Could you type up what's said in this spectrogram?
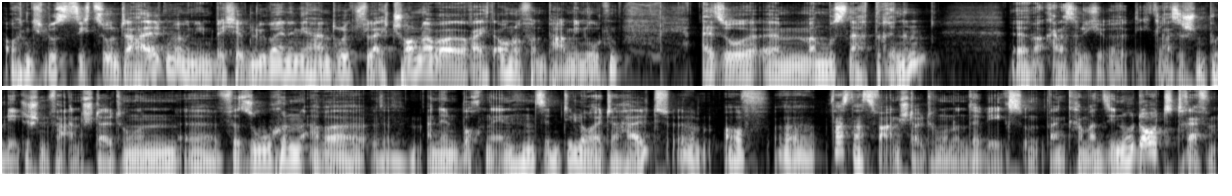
auch nicht Lust, sich zu unterhalten. Wenn man ihnen einen Becher Glühwein in die Hand drückt, vielleicht schon, aber reicht auch nur für ein paar Minuten. Also ähm, man muss nach drinnen. Äh, man kann das natürlich über die klassischen politischen Veranstaltungen äh, versuchen, aber äh, an den Wochenenden sind die Leute halt auf Fastnachtsveranstaltungen unterwegs und dann kann man sie nur dort treffen.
